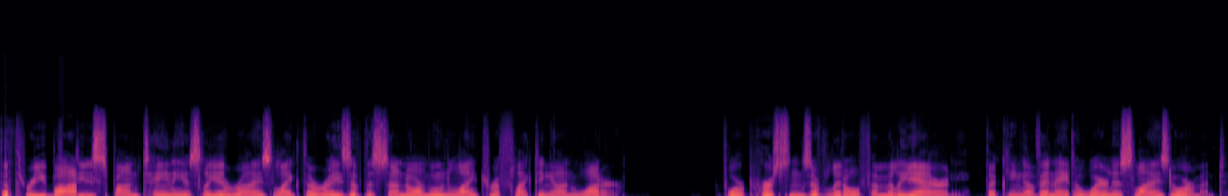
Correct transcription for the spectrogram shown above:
The three bodies spontaneously arise like the rays of the sun or moonlight reflecting on water. For persons of little familiarity, the king of innate awareness lies dormant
